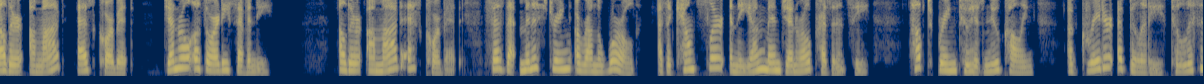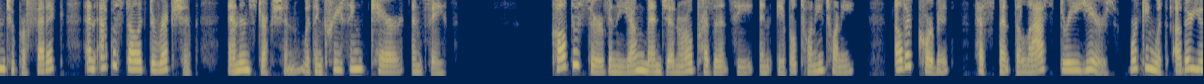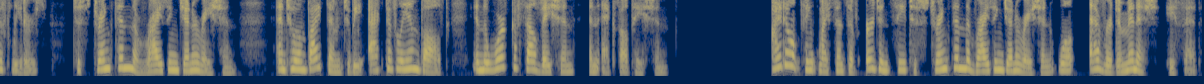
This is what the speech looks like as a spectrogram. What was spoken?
Elder Ahmad S. Corbitt, General Authority 70. Elder Ahmad S. Corbitt says that ministering around the world as a counselor in the Young Men General Presidency helped bring to his new calling a greater ability to listen to prophetic and apostolic direction and instruction with increasing care and faith. Called to serve in the Young Men General Presidency in April 2020, Elder Corbitt has spent the last three years working with other youth leaders to strengthen the rising generation and to invite them to be actively involved in the work of salvation and exaltation. I don't think my sense of urgency to strengthen the rising generation will ever diminish, he said.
